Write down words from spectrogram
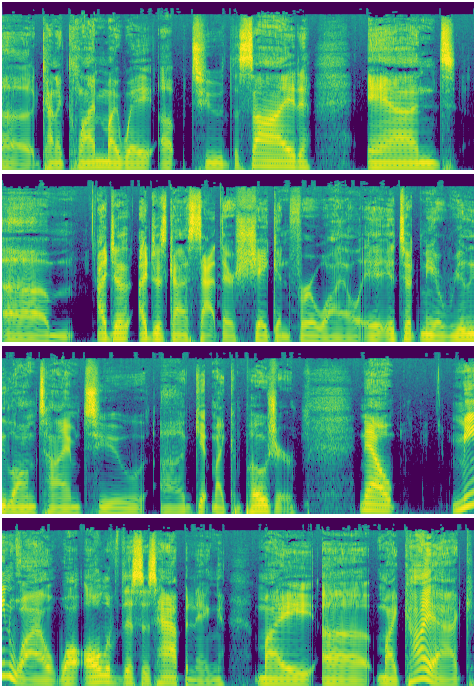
uh, kind of climb my way up to the side, and um, I just I just kind of sat there shaken for a while. It, it, took me a really long time to uh, get my composure. Now, meanwhile, while all of this is happening, my uh, my kayak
